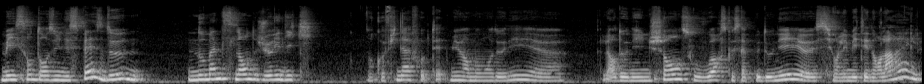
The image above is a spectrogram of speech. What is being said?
Mais ils sont dans une espèce de no man's land juridique. Donc au final, il faut peut-être mieux à un moment donné euh, leur donner une chance ou voir ce que ça peut donner euh, si on les mettait dans la règle.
